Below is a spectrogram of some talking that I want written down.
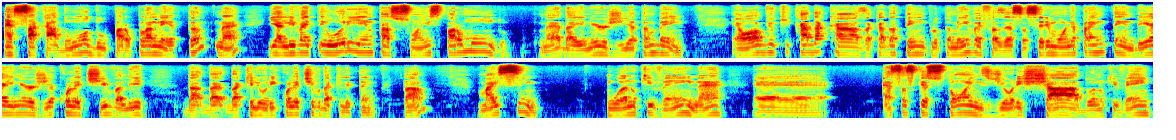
é sacado um Odu para o planeta, né? E ali vai ter orientações para o mundo, né? Da energia também. É óbvio que cada casa, cada templo também vai fazer essa cerimônia para entender a energia coletiva ali da, da, daquele ori coletivo daquele templo, tá? Mas sim, o ano que vem, né? É, essas questões de orixá do ano que vem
